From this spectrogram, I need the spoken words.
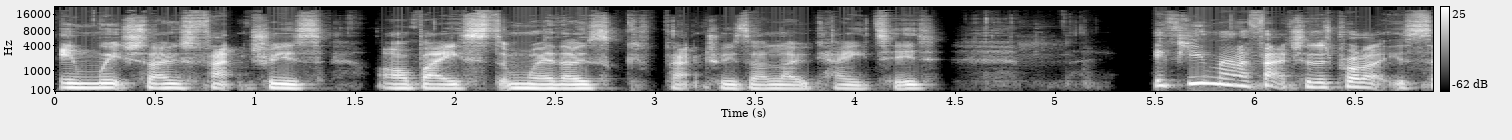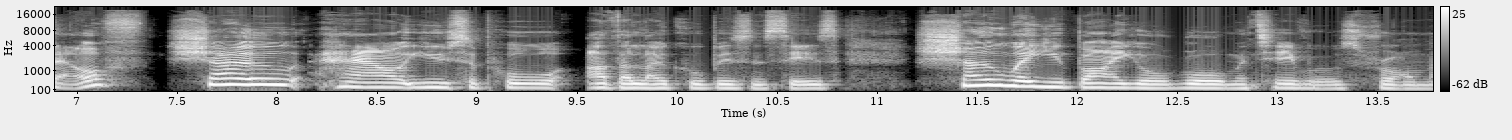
in which those factories are based and where those factories are located. If you manufacture this product yourself, show how you support other local businesses, show where you buy your raw materials from,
